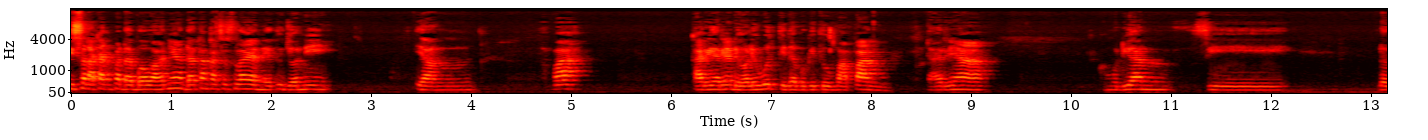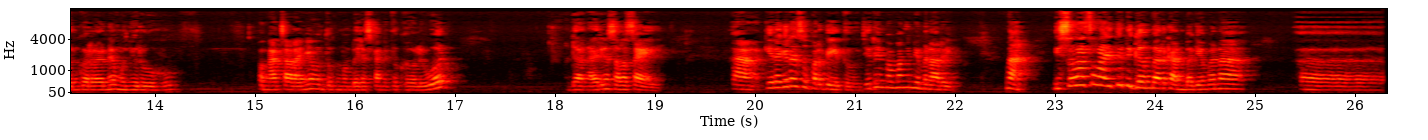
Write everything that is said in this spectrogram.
diserahkan pada bawahnya, datang kasus lain yaitu Johnny yang apa karirnya di Hollywood tidak begitu mapan. Akhirnya kemudian si Don Corleone menyuruh pengacaranya untuk membereskan itu ke Hollywood dan akhirnya selesai. Nah, kira-kira seperti itu. Jadi memang ini menarik. Nah, di sela-sela itu digambarkan bagaimana eh,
